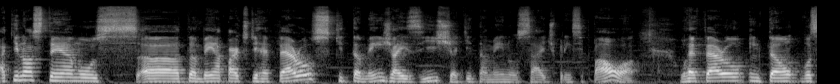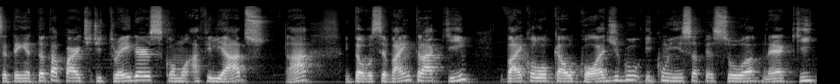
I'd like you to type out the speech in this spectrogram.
Aqui nós temos uh, também a parte de referrals, que também já existe aqui também no site principal, ó. O referral, então, você tem tanto a parte de traders como afiliados, tá? Então você vai entrar aqui, vai colocar o código e com isso a pessoa, né, que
